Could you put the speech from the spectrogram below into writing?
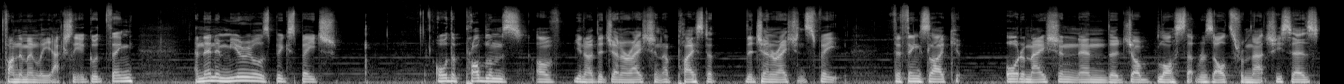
fundamentally actually a good thing. And then in Muriel's big speech, all the problems of you know the generation are placed at the generation's feet. The things like automation and the job loss that results from that, she says,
